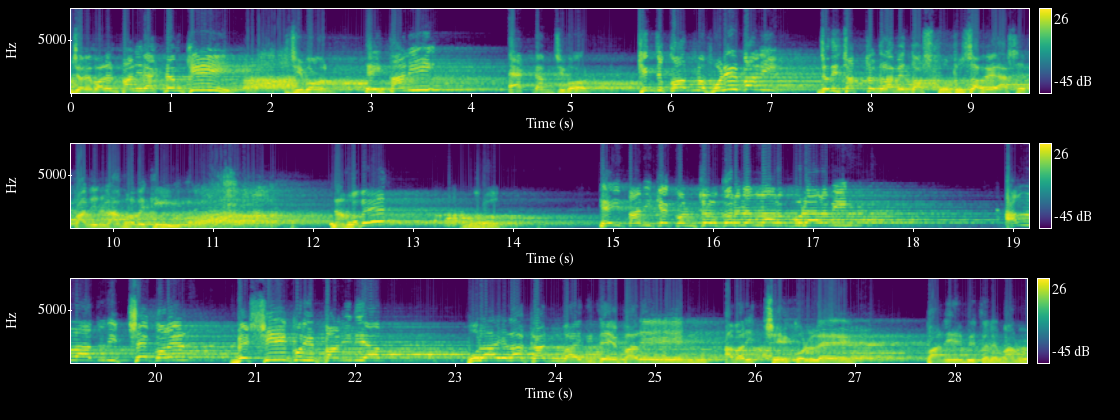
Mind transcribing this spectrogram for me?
জোরে বলেন, পানির এক নাম কি? জীবন। এই পানি এক নাম জীবন। কিন্তু কর্ণফুলির পানি, যদি চট্টগ্রামে দশ ফুট উঁচা হয়ে আসে, পানির নাম হবে কি? নাম হবে মরণ। এই পানিকে কন্ট্রোল করেন আল্লাহ রব্বুল আলমিন। আল্লাহ যদি ইচ্ছে করেন, বেশি করে পানি দিয়া পুরা এলাকা ডুবাই দিতে পারেন। আবার ইচ্ছে করলে পানির ভিতরে মানুষ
